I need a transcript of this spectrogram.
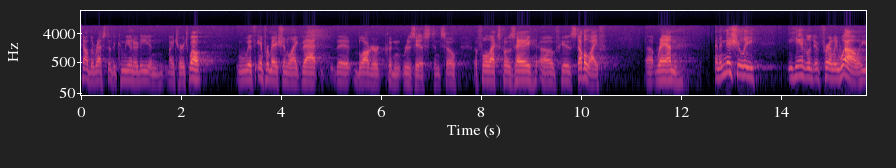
tell the rest of the community and my church. Well, with information like that, the blogger couldn't resist. And so a full expose of his double life uh, ran. And initially, he handled it fairly well. He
